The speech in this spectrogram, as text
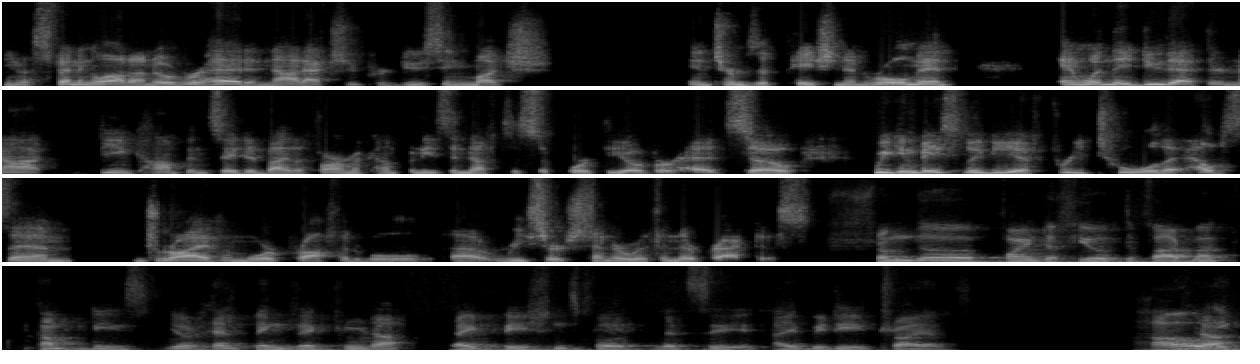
you know spending a lot on overhead and not actually producing much in terms of patient enrollment. And when they do that, they're not being compensated by the pharma companies enough to support the overhead. So we can basically be a free tool that helps them drive a more profitable uh, research center within their practice. From the point of view of the pharma companies, you're helping recruit yeah. right patients for, let's say, IBD trials. How yeah.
